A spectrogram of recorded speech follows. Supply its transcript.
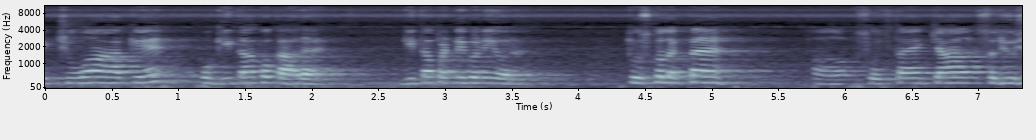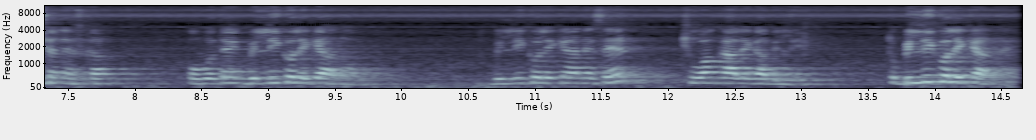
एक चूहा आके वो गीता को कहा रहा है। गीता पढ़ने को नहीं हो रहा है। तो उसको लगता है आ, सोचता है क्या सोल्यूशन है इसका? वो बोलता है, एक बिल्ली को लेके आता हूँ। बिल्ली को लेके आने से चूहा खा लेगा बिल्ली। तो बिल्ली को लेके आता है।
